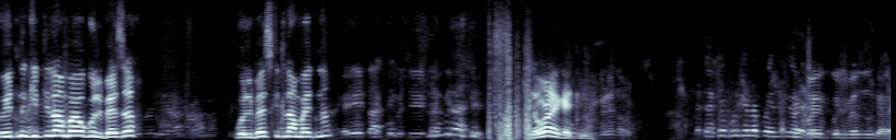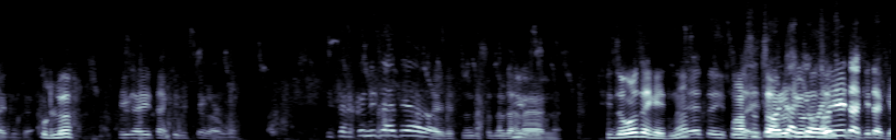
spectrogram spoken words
हो इथनं किती लांब आहे हो गुलब्याचं? गुलब्याच किती लांब आहेत ना? जवळ आहे का इथनं? घर आहे. तिथं कुठलं ठीक आहे टाकी दिसते. ही जवळच आहे का इथनं असं. चालू टाकी ठेवून टाकी टाकी.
